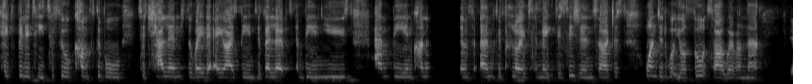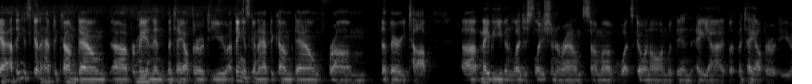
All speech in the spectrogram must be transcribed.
capability to feel comfortable to challenge the way that AI is being developed and being used and being kind of of um, deployed to make decisions. So I just wondered what your thoughts are were on that. Yeah, I think it's going to have to come down uh, for me, and then Matej, I'll throw it to you. I think it's going to have to come down from the very top, uh, maybe even legislation around some of what's going on within AI. But Matej, I'll throw it to you.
